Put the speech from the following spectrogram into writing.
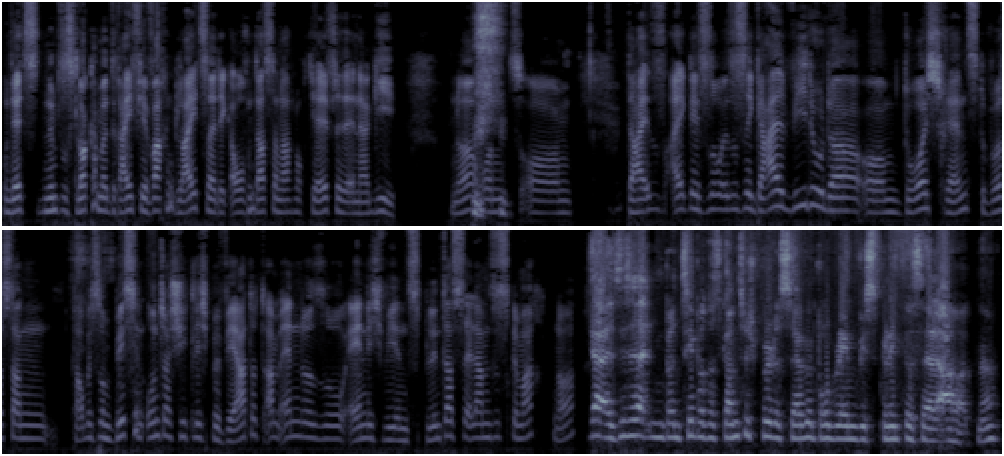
Und jetzt nimmst du es locker mit drei, vier Wachen gleichzeitig auf und das danach noch die Hälfte der Energie. Ne? Und ähm, da ist es eigentlich so, ist es egal, wie du da ähm, durchrennst, du wirst dann, glaube ich, so ein bisschen unterschiedlich bewertet am Ende, so ähnlich wie in Splinter Cell haben sie es gemacht, ne? Ja, es ist ja im Prinzip das ganze Spiel dasselbe Problem wie Splinter Cell auch hat, ne?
